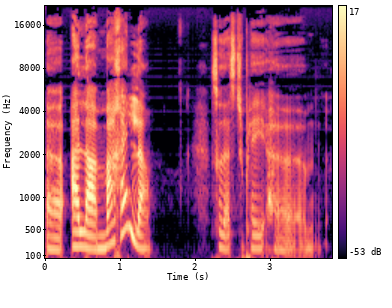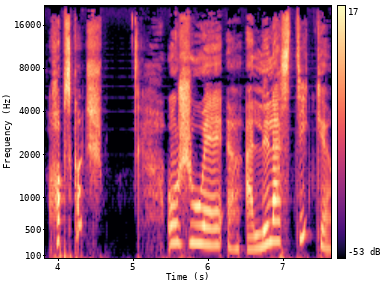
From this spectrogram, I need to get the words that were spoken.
uh, à la marelle, so that's to play um, hopscotch. On jouait uh, à l'élastique.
